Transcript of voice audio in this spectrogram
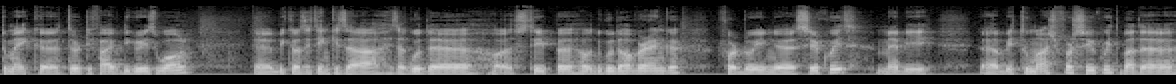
to make a 35 degrees wall uh, because I think it's a it's a good uh, steep uh, good overhang for doing a circuit. Maybe a bit too much for circuit but uh,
